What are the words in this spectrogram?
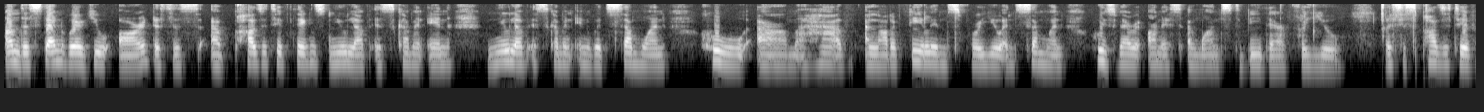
understand where you are. This is a positive things. New love is coming in. New love is coming in with someone who um, have a lot of feelings for you and someone who is very honest and wants to be there for you. This is positive.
